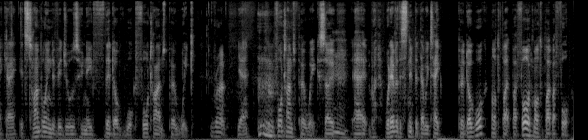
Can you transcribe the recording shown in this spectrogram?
Okay. It's time for individuals who need f- their dog walked four times per week. Right Yeah, four times per week. So hmm. uh, whatever the snippet that we take per dog walk, multiply it by four, multiply it by four.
